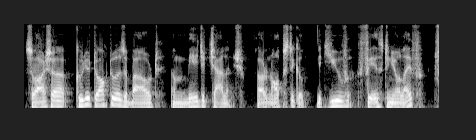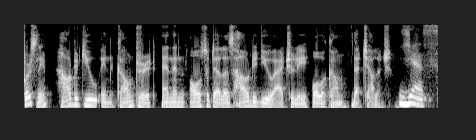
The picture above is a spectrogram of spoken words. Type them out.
So, Asha, could you talk to us about a major challenge or an obstacle that you've faced in your life? Firstly, how did you encounter it? And then also tell us how did you actually overcome that challenge? Yes.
